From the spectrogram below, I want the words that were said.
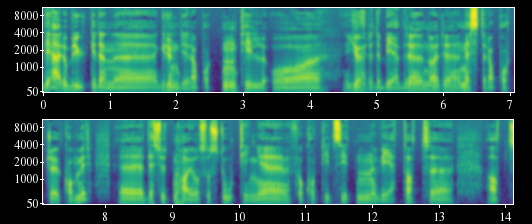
Det er å bruke denne grundige rapporten til å gjøre det bedre når eh, neste rapport eh, kommer. Eh, dessuten har jo også Stortinget for kort tid siden vedtatt at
